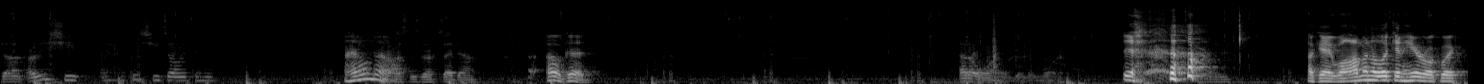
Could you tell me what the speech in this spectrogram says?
done. Are these sheets? Have these sheets always been here? I don't know. The Crosses are upside down. Oh, good. I don't want it anymore. Yeah. okay, well, I'm gonna look in here real quick.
